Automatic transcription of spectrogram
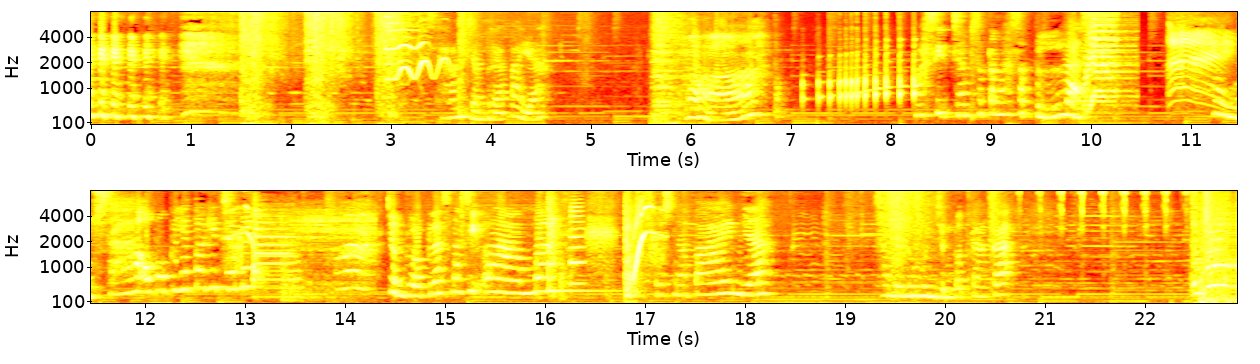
Sekarang jam berapa ya? Hah? Masih jam setengah sebelas. Musa, opo piye to iki jamnya? Wah, jam 12 masih lama. Terus ngapain ya? Sambil nunggu jemput kakak. Oh,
